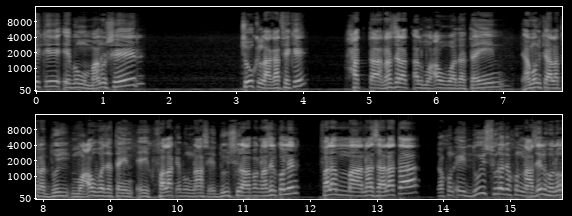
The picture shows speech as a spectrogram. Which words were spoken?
থেকে এবং মানুষের চোখ লাগা থেকে হাত্তা নাজালাত আল মুআওয়াদাতাইন, এমনকি আল্লাহ তালা দুই মুআওয়াজাতাইন এই ফালাক এবং নাস, এই দুই সুরা আল্লাহ নাজেল করলেন। ফালাম্মা নাজালাতা, যখন এই দুই সুরা যখন নাজেল হলো,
